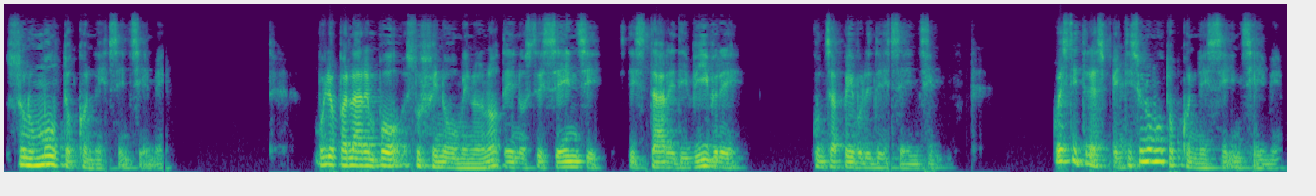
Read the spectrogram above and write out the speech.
sono molto connessi insieme. Voglio parlare un po' sul fenomeno no? dei nostri sensi, di stare, di vivere consapevoli dei sensi. Questi tre aspetti sono molto connessi insieme.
